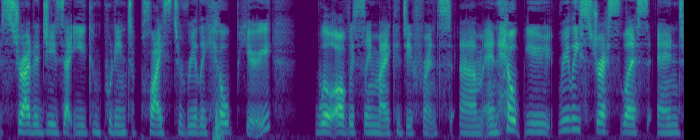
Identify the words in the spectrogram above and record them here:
strategies that you can put into place to really help you will obviously make a difference um, and help you really stress less and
